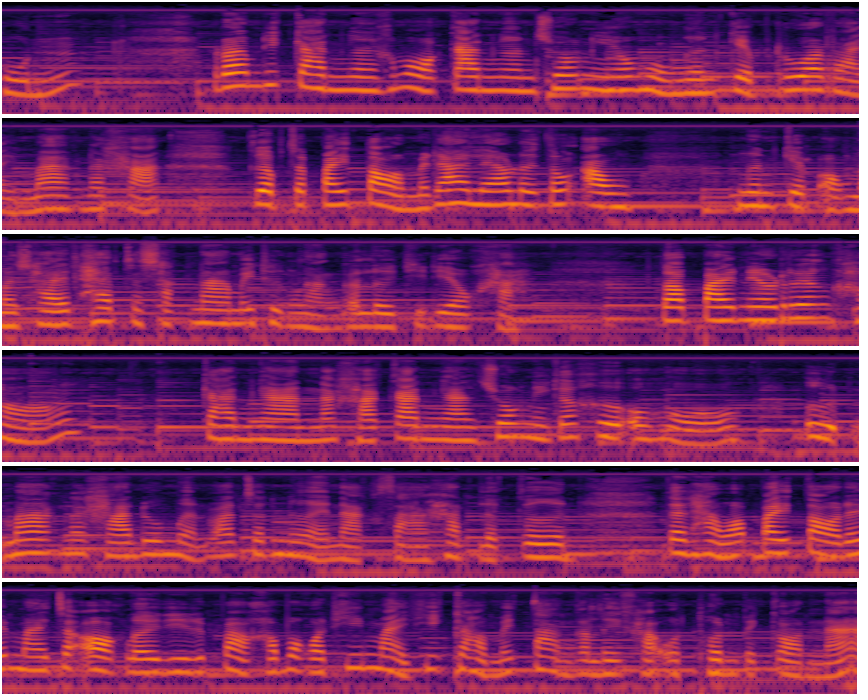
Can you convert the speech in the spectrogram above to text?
ถุน เริ่มที่การเงินเขาบอกว่าการเงินช่วงนี้โอ้โหเงินเก็บรั่วไหลมากนะคะ เกือบจะไปต่อไม่ได้แล้วเลยต้องเอาเงินเก็บออกมาใช้แทบจะชักหน้าไม่ถึงหลังกันเลยทีเดียวค่ะ ต่อไปในเรื่องของการงานนะคะ การงานช่วงนี้ก็คือโอ้โห อึดมากนะคะ ดูเหมือนว่าจะเหนื่อยหนักสาหัสเหลือเกิน แต่ถามว่าไปต่อได้ไหมจะออกเลยดีหรือเปล่าเขาบอกว่าที่ใหม่ที่เก่าไม่ต่างกันเลยค่ะ อดทนไปก่อนนะ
